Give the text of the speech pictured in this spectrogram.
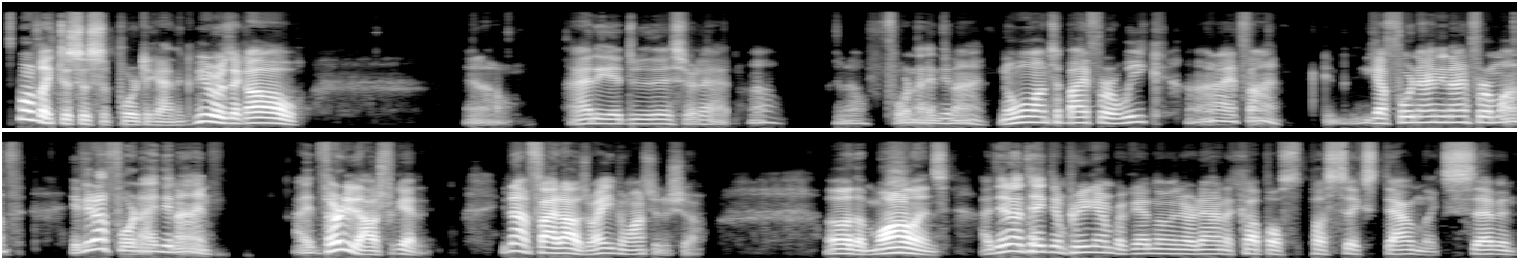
it's more like just a support the guy. The people was like, oh, you know, how do you do this or that? Oh, you know, four ninety nine. No one wants to buy for a week. All right, fine. You got four ninety nine for a month. If you're not four ninety nine, thirty dollars, forget it. You're not five dollars. Why are you even watching the show? Oh, the Marlins. I did not take them pregame, but them when they're down a couple plus six, down like seven.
